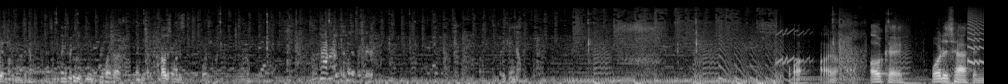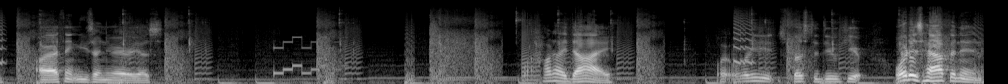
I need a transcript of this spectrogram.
Oh, Uh, well, okay, what has happened? Alright, I think these are new areas. How'd I die? What, what are you supposed to do here? What is happening?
